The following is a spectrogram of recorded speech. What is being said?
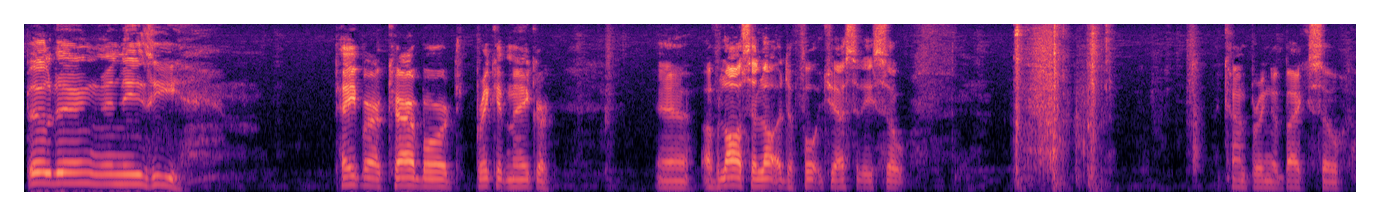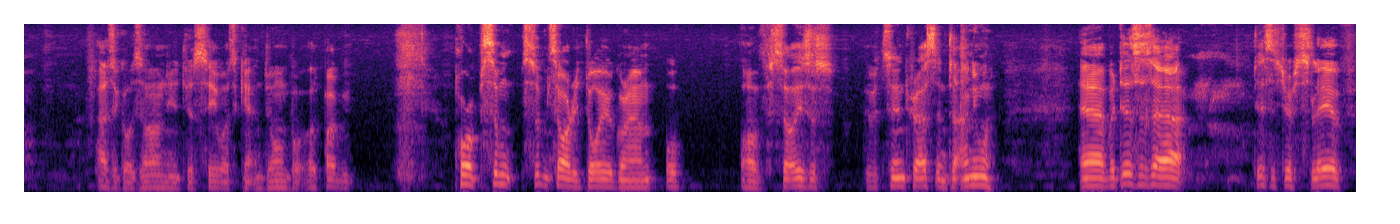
Building an easy paper cardboard briquette maker. Uh, I've lost a lot of the footage yesterday so I can't bring it back. So as it goes on you just see what's getting done but I'll probably pour up some some sort of diagram up of sizes if it's interesting to anyone. Uh, but this is a this is your slave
